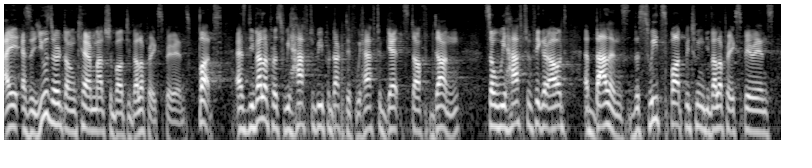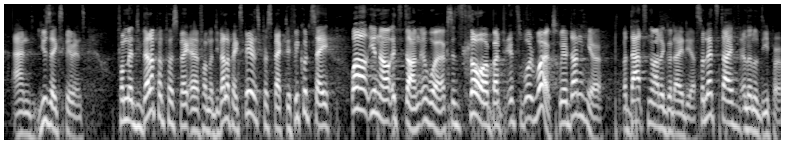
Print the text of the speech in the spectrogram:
I, as a user, don't care much about developer experience. But as developers, we have to be productive. We have to get stuff done. So we have to figure out a balance, the sweet spot between developer experience and user experience. From a developer uh, from a developer experience perspective, we could say, well, you know, it's done, it works, it's slower, but it's, it works, we're done here. But that's not a good idea. So let's dive a little deeper.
